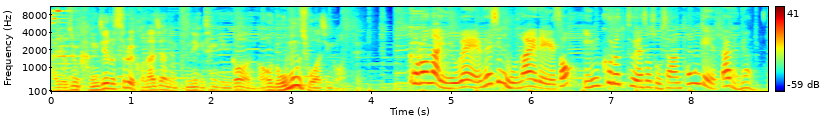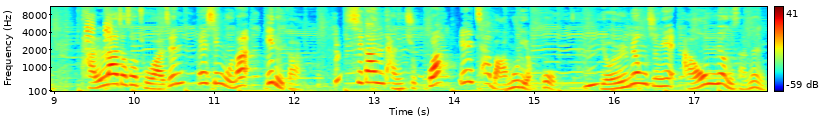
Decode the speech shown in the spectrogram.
아 요즘 강제로 술을 권하지 않는 분위기 생긴 건 어, 너무 좋아진 것 같아 코로나 이후에 회식 문화에 대해서 인크루트에서 조사한 통계에 따르면 달라져서 좋아진 회식 문화 1위가 시간 단축과 1차 마무리였고 10명 중에 9명 이상은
